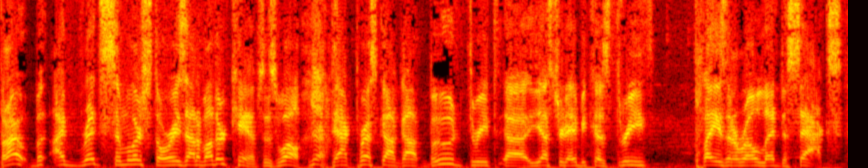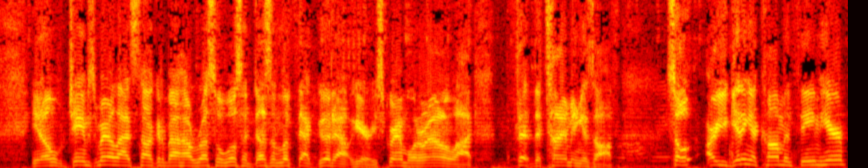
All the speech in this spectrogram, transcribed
But I but I've read similar stories out of other camps as well. Yeah. Dak Prescott got booed three uh, yesterday because three plays in a row led to sacks. You know, James Merilatt's talking about how Russell Wilson doesn't look that good out here. He's scrambling around a lot. The, the timing is off. So, are you getting a common theme here?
